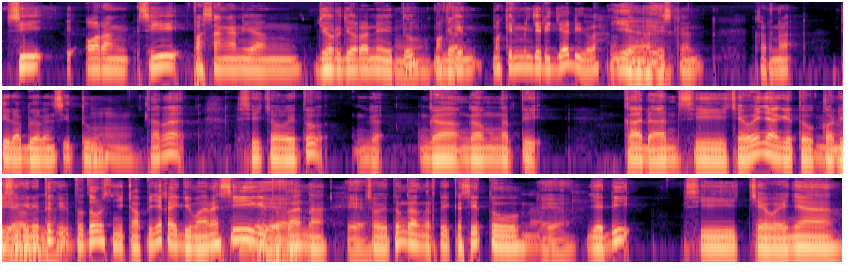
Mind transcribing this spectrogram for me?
si orang si pasangan yang jor-jorannya itu Hmm, makin makin menjadi jadi lah Iya. otomatis kan karena tidak balance itu. Mm. Karena si cowok itu nggak nggak nggak mengerti keadaan si ceweknya gitu. Kondisi Iya, gini tuh benar. kita tuh harus nyikapinya kayak gimana sih Iya. gitu kan. Nah, Iya. cowok itu nggak ngerti ke situ. Nah, Iya. Jadi si ceweknya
